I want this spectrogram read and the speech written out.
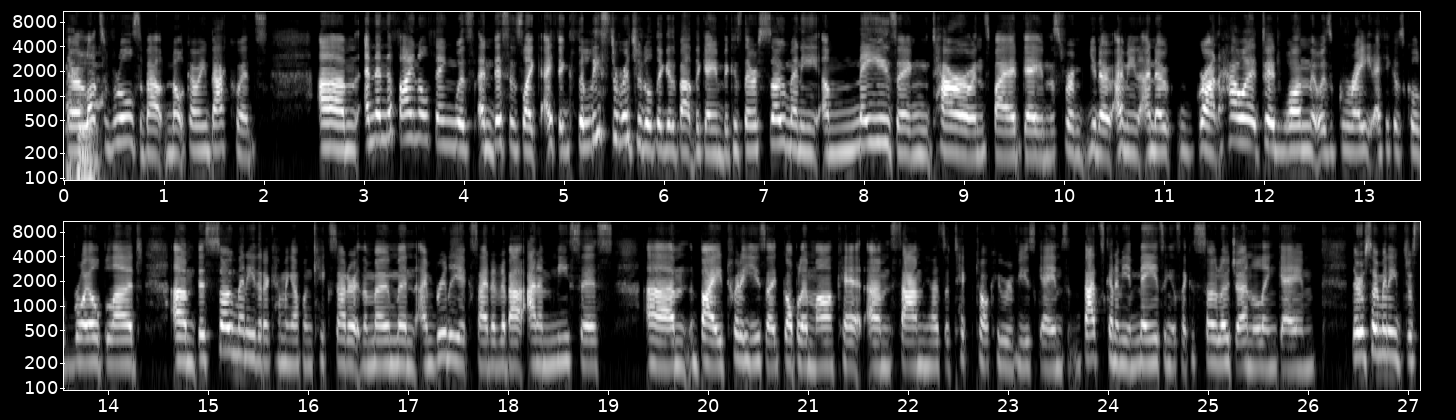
There are lots of rules about not going backwards um and then the final thing was and this is like i think the least original thing about the game because there are so many amazing tarot inspired games from you know i mean i know Grant Howitt did one that was great i think it was called royal blood um, there's so many that are coming up on Kickstarter at the moment. I'm really excited about Anamnesis um, by Twitter user Goblin Market, um, Sam, who has a TikTok who reviews games. That's going to be amazing. It's like a solo journaling game. There are so many just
